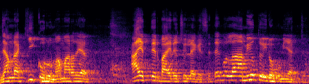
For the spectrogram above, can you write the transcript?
যে আমরা কি করুম? আমাদের আয়ত্তের বাইরে চলে গেছে। তাই বললাম আমিও তো এইরকমই একজন।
